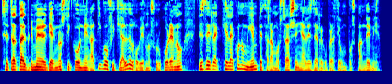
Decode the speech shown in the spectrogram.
Se trata del primer diagnóstico negativo oficial del gobierno surcoreano desde que la economía empezará a mostrar señales de recuperación pospandemia.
